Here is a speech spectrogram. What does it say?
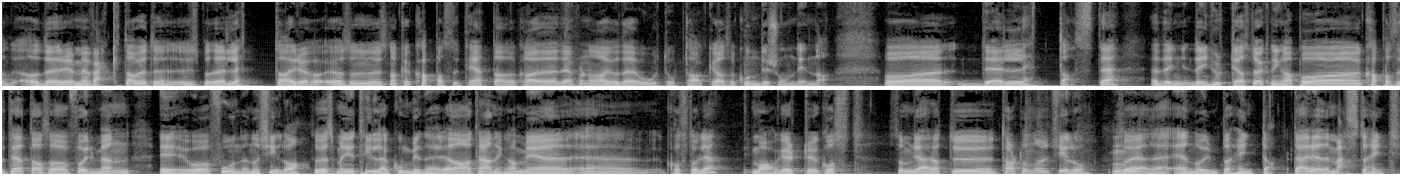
og det med vekta, vet du. Husk på det lett lettere altså Når du snakker kapasitet, da, hva er det for noe? Jo, det er OT-opptaket, altså kondisjonen din. da Og det letteste Den, den hurtigste økninga på kapasitet, altså formen, er jo ned noen kilo. Så hvis man i tillegg kombinerer da treninga med eh, kostholdet, magert kost som gjør at du tar av noen kilo, mm. så er det enormt å hente. da Der er det mest å hente.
